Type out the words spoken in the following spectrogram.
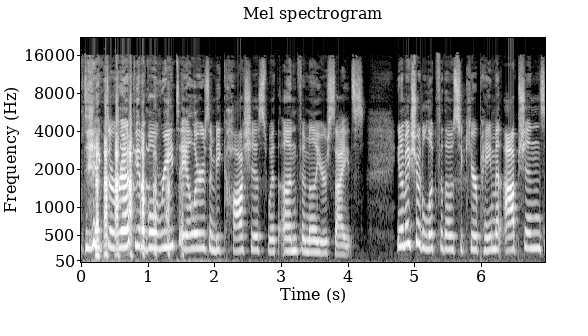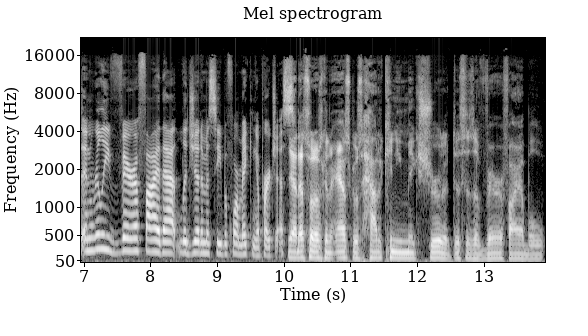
Stick to reputable retailers and be cautious with unfamiliar sites you know, make sure to look for those secure payment options and really verify that legitimacy before making a purchase. Yeah, that's what I was going to ask was how can you make sure that this is a verifiable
